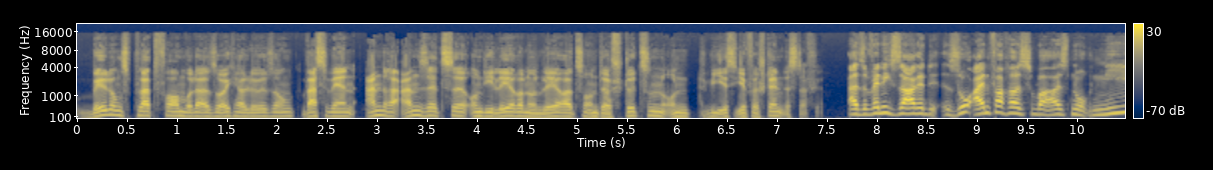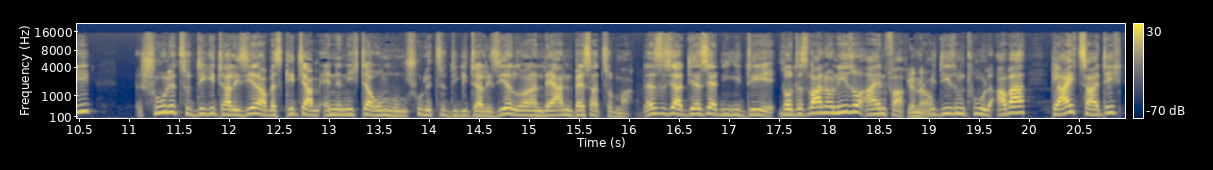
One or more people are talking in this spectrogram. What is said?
Bildungsplattform oder solcher Lösung, was wären andere Ansätze, um die Lehrerinnen und Lehrer zu unterstützen und wie ist Ihr Verständnis dafür? Also wenn ich sage, so einfach war es noch nie, Schule zu digitalisieren, aber es geht ja am Ende nicht darum, um Schule zu digitalisieren, sondern Lernen besser zu machen. Das ist ja, das ist ja die Idee. So, das war noch nie so einfach genau. mit diesem Tool. Aber gleichzeitig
